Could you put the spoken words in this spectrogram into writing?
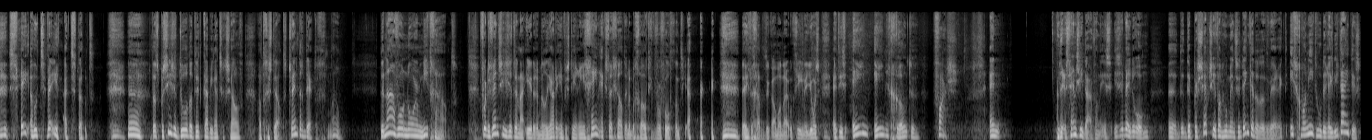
CO2-uitstoot. Uh, eh, dat is precies het doel dat dit kabinet zichzelf had gesteld. 2030. Nou, de NAVO-norm niet gehaald. Voor Defensie zit er na eerdere miljardeninvesteringen geen extra geld in de begroting voor volgend jaar. Nee, dat gaat natuurlijk allemaal naar Oekraïne. Jongens, het is één, één grote fars. En de essentie daarvan is, is wederom eh, de, de, perceptie van hoe mensen denken dat het werkt, is gewoon niet hoe de realiteit is.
